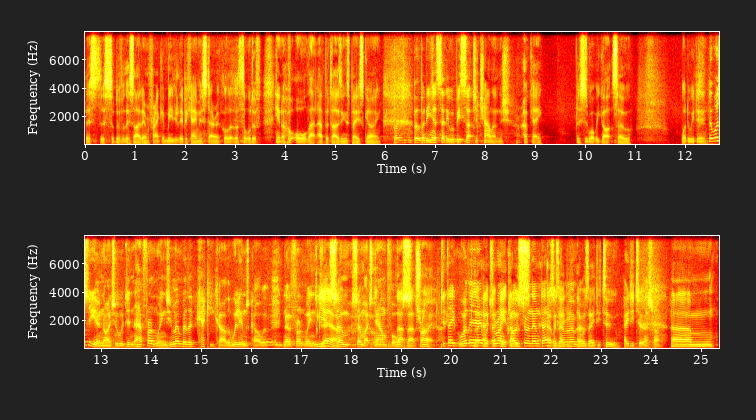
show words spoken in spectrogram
This this sort of this idea, and Frank immediately became hysterical at the thought of you know of all that advertising space going. But, but, But he what- just said it would be such a challenge. Okay, this is what we got. So, what do we do? There was a year, Nigel, we didn't have front wings. You remember the khaki car, the Williams car with no front wings? Yeah. so, so much downforce. That, that's right. Did they, were they able to Uh, run uh, closer was- in them days? I can't 80 remember. that was 82. 82, that's right. Um,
